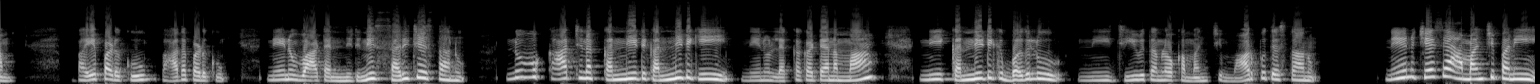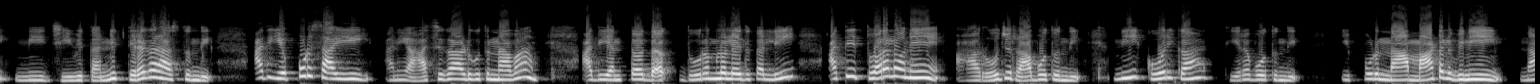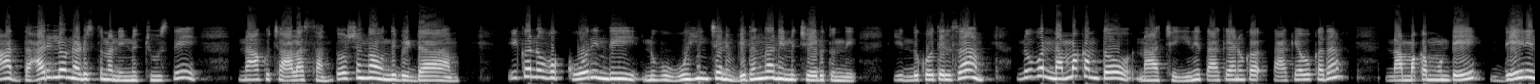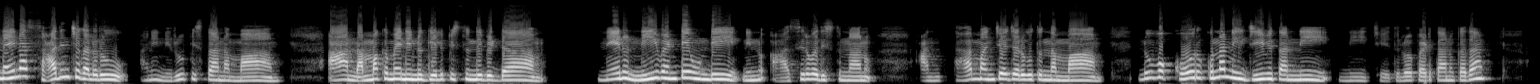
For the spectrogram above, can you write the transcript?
భయపడకు బాధపడకు. నేను వాటన్నిటినీ సరిచేస్తాను. నువ్వు కార్చిన కన్నీటికన్నిటికీ నేను లెక్క కట్టానమ్మా. నీ కన్నీటికి బదులు నీ జీవితంలో ఒక మంచి మార్పు తెస్తాను. నేను చేసే ఆ మంచి పని నీ జీవితాన్ని తిరగరాస్తుంది. అది ఎప్పుడు సాయి అని ఆశగా అడుగుతున్నావా? అది ఎంతో ద దూరంలో లేదు తల్లి. అతి త్వరలోనే ఆ రోజు రాబోతుంది. నీ కోరిక తీరబోతుంది. ఇప్పుడు నా మాటలు విని నా దారిలో నడుస్తున్న నిన్ను చూస్తే నాకు చాలా సంతోషంగా ఉంది బిడ్డా. ఇక నువ్వు కోరింది నువ్వు ఊహించని విధంగా నిన్ను చేరుతుంది. ఎందుకో తెలుసా? నువ్వు నమ్మకంతో నా చెయ్యిని తాకాను తాకావు కదా. నమ్మకం ఉంటే దేనినైనా సాధించగలరు అని నిరూపిస్తానమ్మా. ఆ నమ్మకమే నిన్ను గెలిపిస్తుంది బిడ్డా. నేను నీ వెంటే ఉండి నిన్ను ఆశీర్వదిస్తున్నాను. అంతా మంచే జరుగుతుందమ్మా. నువ్వు కోరుకున్న నీ జీవితాన్ని నీ చేతిలో పెడతాను కదా.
